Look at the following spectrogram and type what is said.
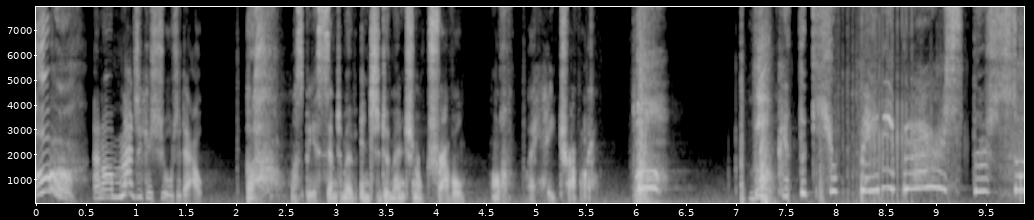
Ugh, and our magic is shorted out. Ugh, must be a symptom of interdimensional travel. Ugh, I hate traveling. Look at the cute baby bears! They're so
